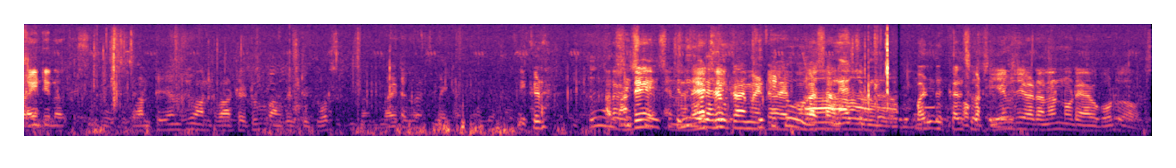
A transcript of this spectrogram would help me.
nineteen one TMC one forty two one fifty crores బయట ఇక్కడ? అంటే నేచురల్ క్లైమేట్ బండ్ కలిసి వచ్చి టీఎంసీ ఆడాలని నూట యాభై కోట్లు కావాలి.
